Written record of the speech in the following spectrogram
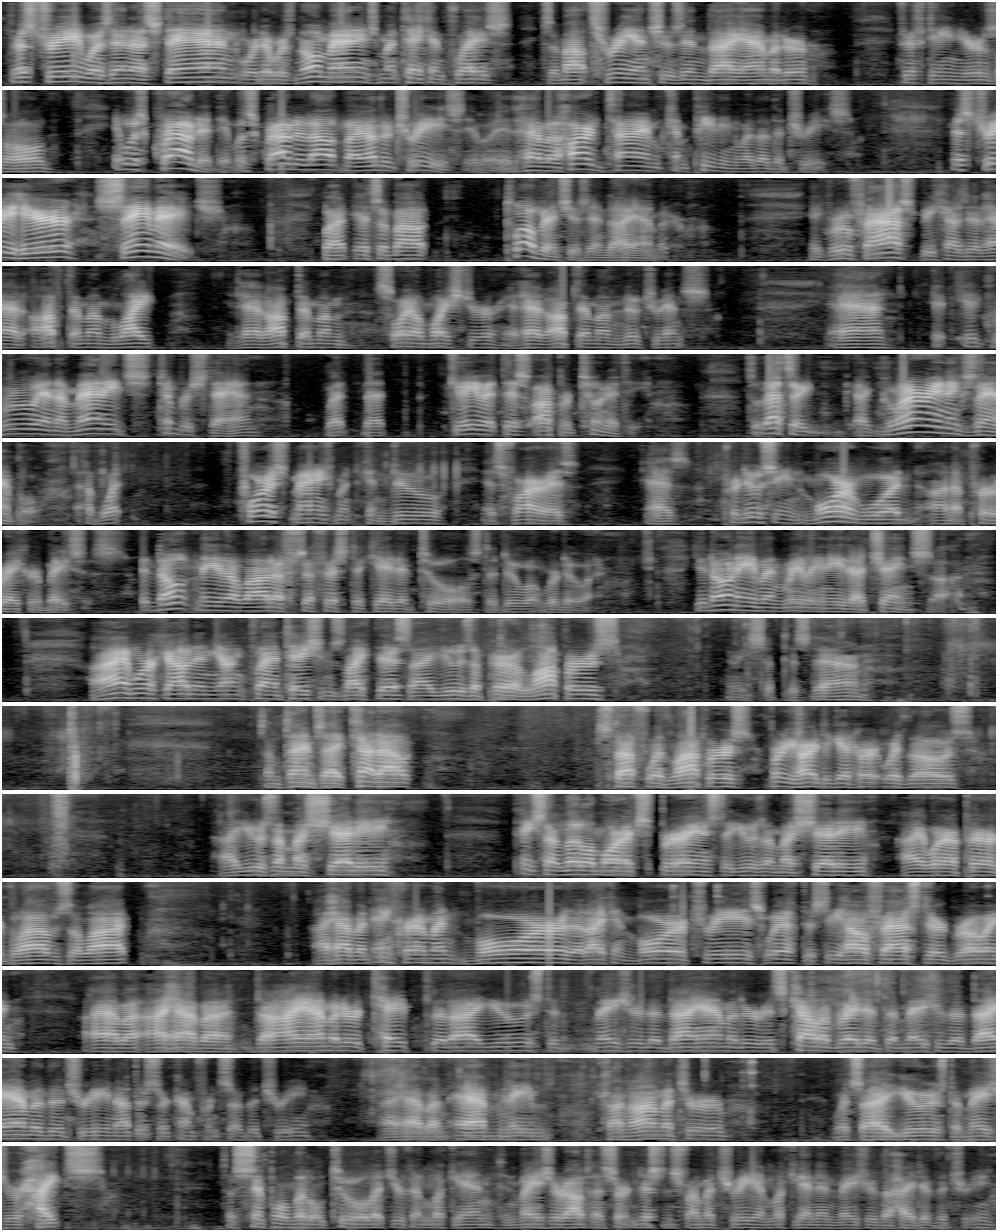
This tree was in a stand where there was no management taking place. It's about three inches in diameter, 15 years old. It was crowded. It was crowded out by other trees. It would have a hard time competing with other trees. This tree here, same age, but it's about 12 inches in diameter. It grew fast because it had optimum light it had optimum soil moisture. It had optimum nutrients. And it, it grew in a managed timber stand, but that gave it this opportunity. So that's a, a glaring example of what forest management can do as far as, as producing more wood on a per acre basis. You don't need a lot of sophisticated tools to do what we're doing. You don't even really need a chainsaw. I work out in young plantations like this. I use a pair of loppers. Let me set this down. Sometimes I cut out stuff with loppers. Pretty hard to get hurt with those. I use a machete. Takes a little more experience to use a machete. I wear a pair of gloves a lot. I have an increment bore that I can bore trees with to see how fast they're growing. I have a I have a diameter tape that I use to measure the diameter. It's calibrated to measure the diameter of the tree, not the circumference of the tree. I have an Abney clinometer, which I use to measure heights. It's a simple little tool that you can look in and measure out a certain distance from a tree and look in and measure the height of the tree.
